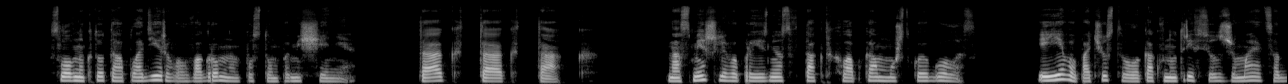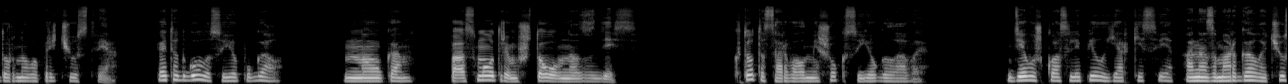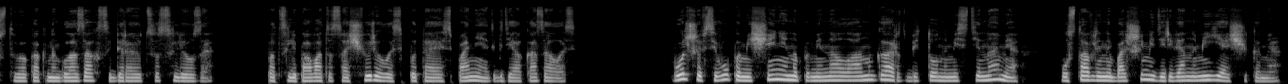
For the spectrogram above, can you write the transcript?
Словно кто-то аплодировал в огромном пустом помещении. «Так, так, так», — насмешливо произнес в такт хлопкам мужской голос. И Ева почувствовала, как внутри все сжимается от дурного предчувствия. Этот голос ее пугал. «Ну-ка, посмотрим, что у нас здесь». Кто-то сорвал мешок с ее головы. Девушку ослепил яркий свет. Она заморгала, чувствуя, как на глазах собираются слезы. Подслеповато сощурилась, пытаясь понять, где оказалась. Больше всего помещение напоминало ангар с бетонными стенами, уставленный большими деревянными ящиками.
